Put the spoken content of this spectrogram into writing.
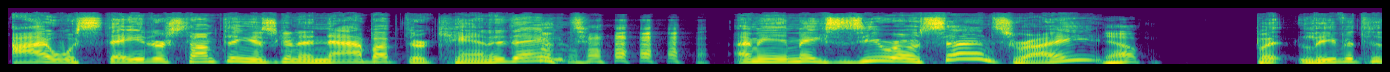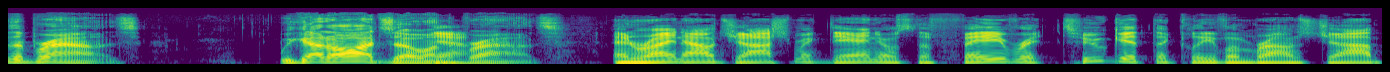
Iowa State or something is going to nab up their candidate? I mean, it makes zero sense, right? Yep. But leave it to the Browns. We got odds though on Yeah. the Browns. And right now, Josh McDaniels, the favorite to get the Cleveland Browns job,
